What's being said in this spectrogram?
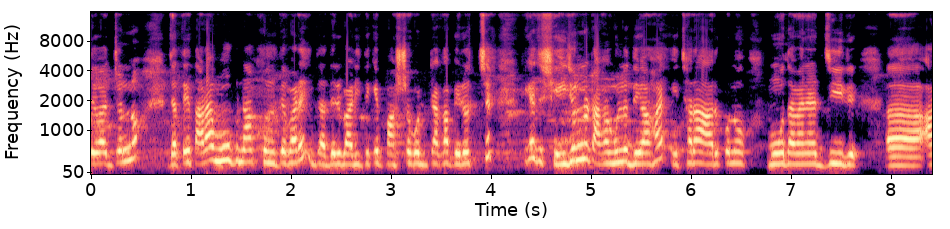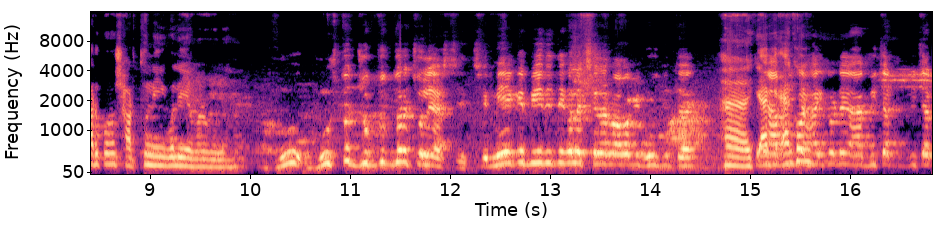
দেওয়ার জন্য, যাতে তারা মুখ না খুলতে পারে, যাদের বাড়ি থেকে পাঁচশো কোটি টাকা বেরোচ্ছে, ঠিক আছে? সেই জন্য টাকাগুলো দেওয়া হয়। এছাড়া আর কোনো মমতা ব্যানার্জির আর কোনো স্বার্থ নেই বলেই আমার মনে হয়। ঘুষ তো যুগ যুগ ধরে চলে আসছে। সে মেয়েকে বিয়ে দিতে গেলে ছেলের বাবাকে ঘুষ দিতে হয়। হ্যাঁ এখন হাইকোর্টে বিচার বিচার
